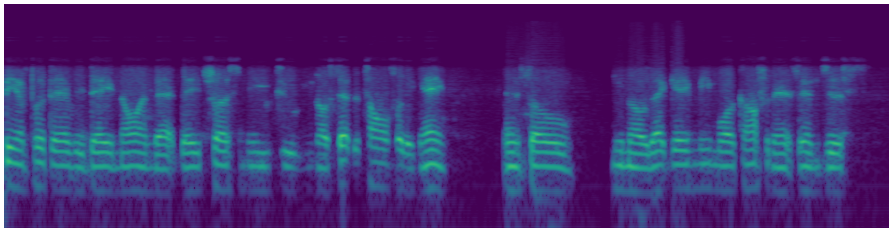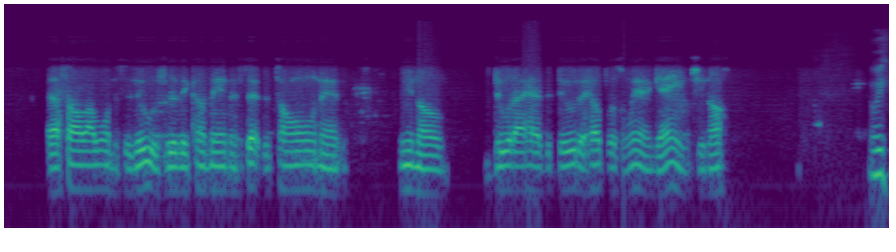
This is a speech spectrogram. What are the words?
being put there every day, knowing that they trust me to you know set the tone for the game, and so you know that gave me more confidence and just that's all I wanted to do was really come in and set the tone and you know do what I had to do to help us win games, you know. We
